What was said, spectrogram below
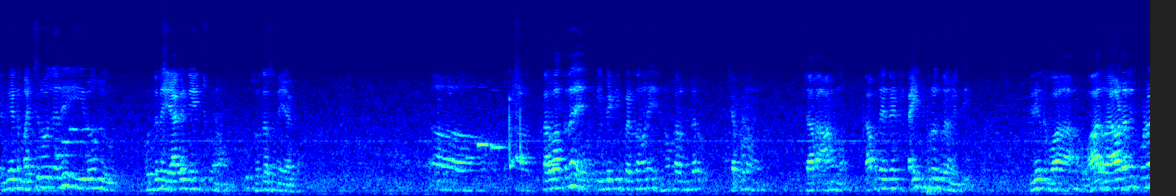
ఎందుకంటే మంచి రోజు అని ఈరోజు పొద్దున యాగం చేయించుకున్నాం సుదర్శన యాగం. తర్వాతనే ఈ మీటింగ్ పెడతామని నూకాలం గారు చెప్పడం చాలా ఆనందం. కాకపోతే ఏంటంటే టైట్ ప్రోగ్రామ్ ఇది. ఇదేంటి వా వారు రావడానికి కూడా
